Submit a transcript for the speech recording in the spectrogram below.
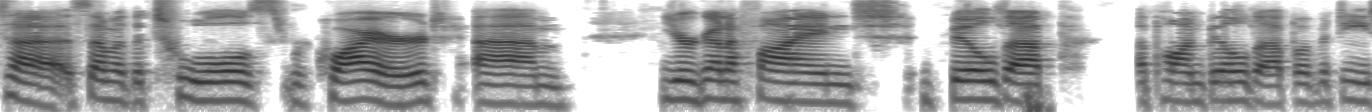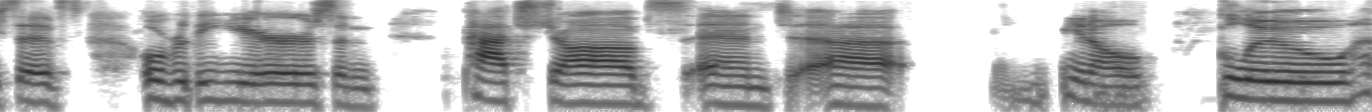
to some of the tools required, um, you're going to find build up upon build up of adhesives over the years and patch jobs and uh, you know glue.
